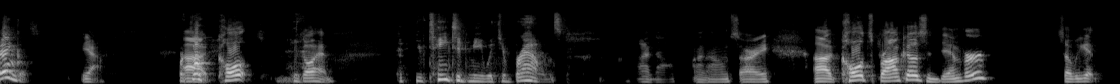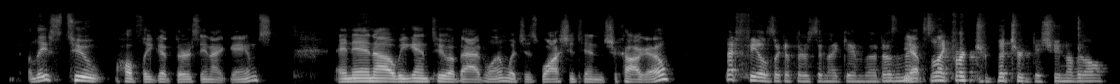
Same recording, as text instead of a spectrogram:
Bengals. Yeah. Uh. Colt, go ahead. you tainted me with your Browns. I know. I know. I'm sorry. Uh, Colts, Broncos, and Denver. So we get at least two, hopefully, good Thursday night games. And then uh, we get into a bad one, which is Washington, Chicago. That feels like a Thursday night game, though, doesn't it? Yep. It's like for tr- the tradition of it all.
